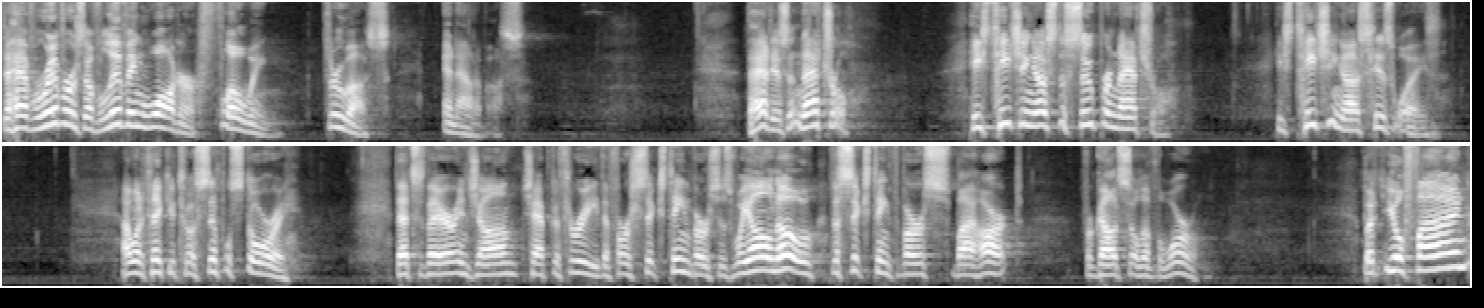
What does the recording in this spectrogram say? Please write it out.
to have rivers of living water flowing through us and out of us. That isn't natural. He's teaching us the supernatural. He's teaching us His ways. I want to take you to a simple story that's there in John chapter 3, the first 16 verses. We all know the 16th verse by heart for God so loved the world. But you'll find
